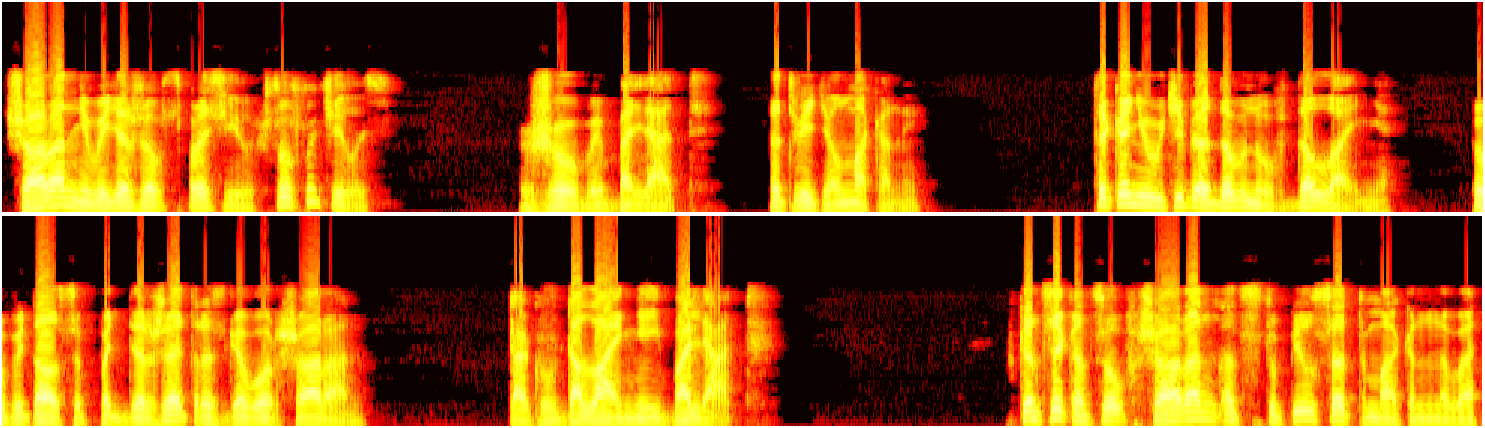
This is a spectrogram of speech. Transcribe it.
Шаран, не выдержав, спросил, что случилось. — Жубы болят, — ответил Маканы. — Так они у тебя давно в Далайне, — попытался поддержать разговор Шаран. — Так в Далайне и болят. В конце концов Шаран отступился от Маканного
